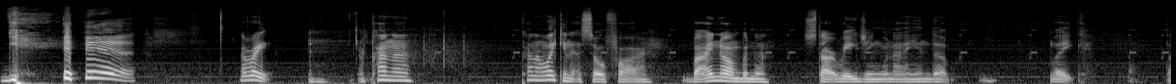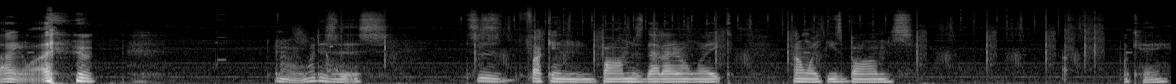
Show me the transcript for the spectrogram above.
Yeah. All right. I'm kind of, kind of liking it so far, but I know I'm gonna start raging when I end up, like, dying a lot. what is this? This is fucking bombs that I don't like. I don't like these bombs. Okay.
